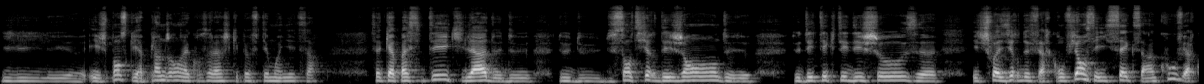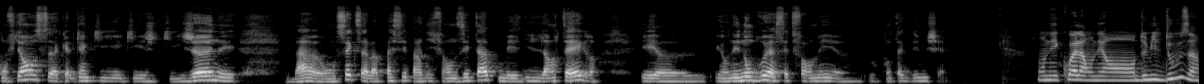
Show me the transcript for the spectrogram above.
Il est... Et je pense qu'il y a plein de gens dans la course à l'âge qui peuvent témoigner de ça cette capacité qu'il a de, de, de, de, sentir des gens, de, de détecter des choses euh, et de choisir de faire confiance. Et il sait que c'est un coup, faire confiance à quelqu'un qui, qui, est, qui est jeune. Et, bah, on sait que ça va passer par différentes étapes, mais il l'intègre. Et, euh, et on est nombreux à s'être formés euh, au contact de Michel. On est quoi là? On est en 2012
